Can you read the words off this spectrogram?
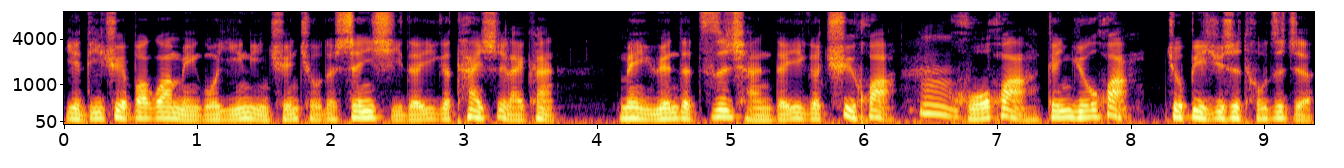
也的确包括美国引领全球的升息的一个态势来看，美元的资产的一个去化、活化跟优化，就必须是投资者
